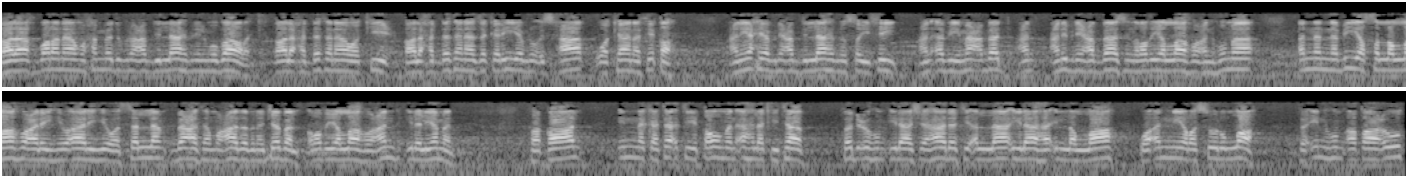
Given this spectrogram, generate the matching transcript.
قال أخبرنا محمد بن عبد الله بن المبارك قال حدثنا وكيع قال حدثنا زكريا بن إسحاق وكان ثقة عن يحيى بن عبد الله بن صيفي عن أبي معبد عن, عن ابن عباس رضي الله عنهما أن النبي صلى الله عليه وآله وسلم بعث معاذ بن جبل رضي الله عنه إلى اليمن فقال إنك تأتي قوما أهل كتاب فادعهم إلى شهادة أن لا إله إلا الله وأني رسول الله فإنهم أطاعوك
